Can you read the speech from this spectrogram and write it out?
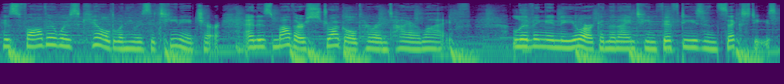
his father was killed when he was a teenager, and his mother struggled her entire life. Living in New York in the 1950s and 60s,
